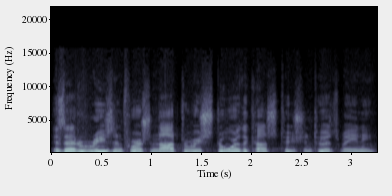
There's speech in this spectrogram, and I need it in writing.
Is that a reason for us not to restore the Constitution to its meaning?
